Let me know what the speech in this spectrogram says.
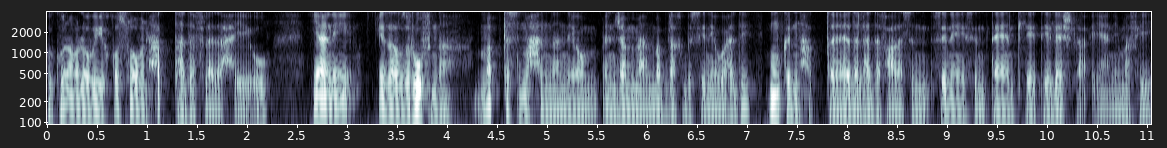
ويكون أولوية قصوى ونحط هدف لتحقيقه. يعني إذا ظروفنا ما بتسمح لنا اليوم نجمع المبلغ بسنة واحدة ممكن نحط هذا الهدف على سنة سنتين ثلاثة ليش لا؟ يعني ما في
